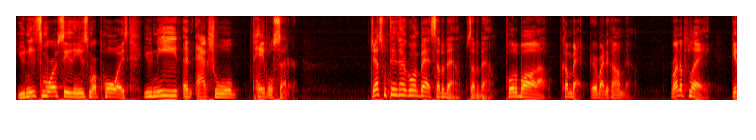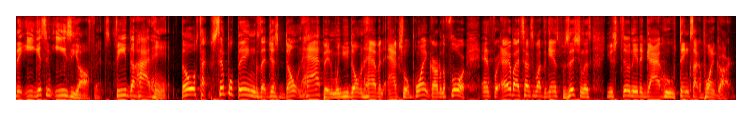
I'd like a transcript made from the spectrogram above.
You need some more season. You need some more poise. You need an actual table setter. Just when things are going bad, settle down. Settle down. Pull the ball out. Come back. Everybody calm down. Run a play. Get a get some easy offense. Feed the hot hand. Those type simple things that just don't happen when you don't have an actual point guard on the floor. And for everybody talks about the game's positionless, you still need a guy who thinks like a point guard.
